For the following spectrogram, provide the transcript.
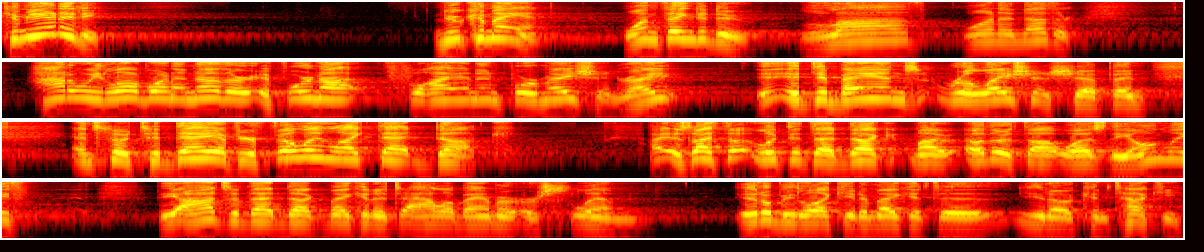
Community. New command. One thing to do love one another. How do we love one another if we're not flying in formation, right? It, it demands relationship. And, and so today, if you're feeling like that duck, as I looked at that duck, my other thought was the only, the odds of that duck making it to Alabama are slim. It'll be lucky to make it to, you know, Kentucky.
